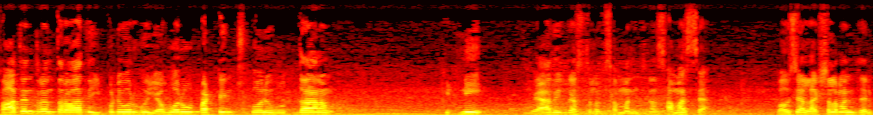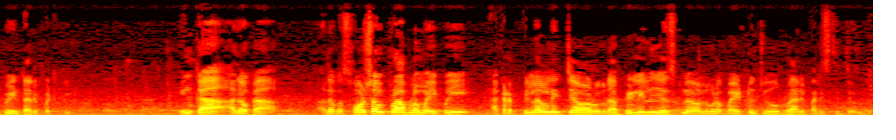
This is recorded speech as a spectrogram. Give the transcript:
స్వాతంత్రం తర్వాత ఇప్పటి వరకు ఎవరూ పట్టించుకోని ఉద్దానం కిడ్నీ వ్యాధిగ్రస్తులకు సంబంధించిన సమస్య బహుశా లక్షల మంది చనిపోయి ఉంటారు ఇప్పటికీ. ఇంకా అదొక అదొక సోషల్ ప్రాబ్లం అయిపోయి అక్కడ పిల్లల్ని ఇచ్చేవాళ్ళు కూడా పెళ్ళిళ్ళు చేసుకునే వాళ్ళు కూడా బయట నుంచి ఊరు రాని పరిస్థితి ఉంది.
